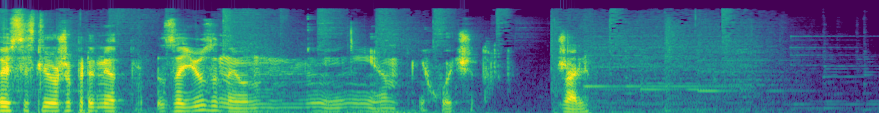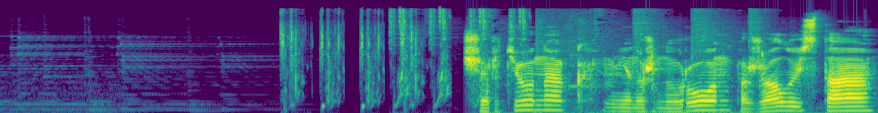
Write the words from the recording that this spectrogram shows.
То есть, если уже предмет заюзанный, он не, не, не хочет. Жаль. Чертенок. Мне нужен урон, пожалуйста.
